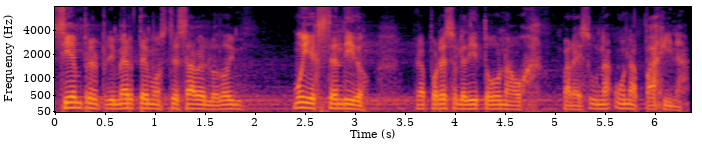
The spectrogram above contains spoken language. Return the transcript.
Siempre el primer tema, usted sabe, lo doy muy extendido. Por eso le edito una hoja, para eso una, una página.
